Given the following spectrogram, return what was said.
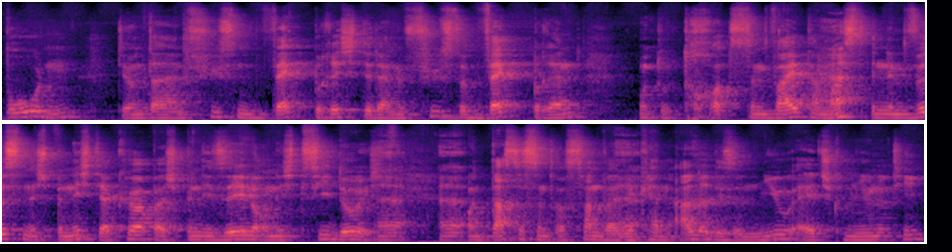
Boden dir unter deinen Füßen wegbricht, dir deine Füße wegbrennt und du trotzdem weitermachst ja. in dem Wissen, ich bin nicht der Körper, ich bin die Seele und ich ziehe durch. Und das ist interessant, weil wir kennen alle diese New Age Community.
